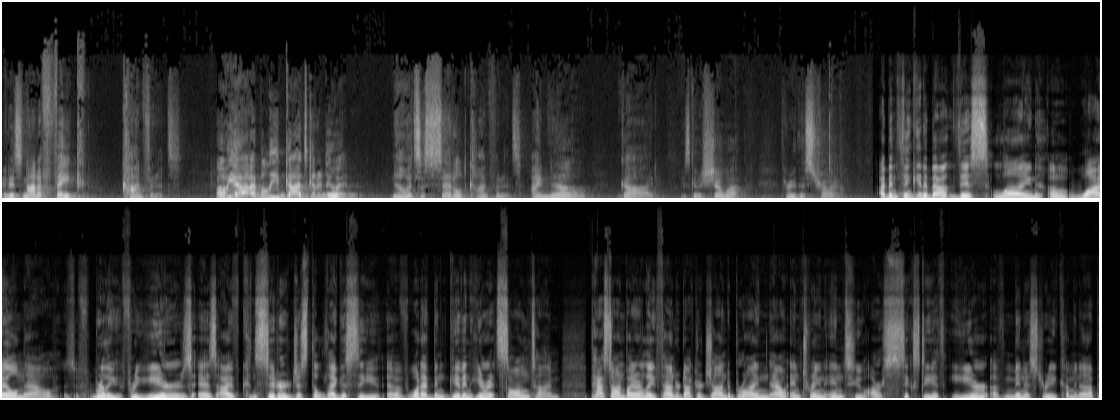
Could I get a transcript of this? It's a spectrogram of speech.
And it's not a fake confidence. Oh, yeah, I believe God's going to do it. No, it's a settled confidence. I know God is going to show up through this trial. I've been thinking about this line a while now, really for years, as I've considered just the legacy of what I've been given here at Songtime, passed on by our late founder, Dr. John DeBrine, now entering into our 60th year of ministry coming up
